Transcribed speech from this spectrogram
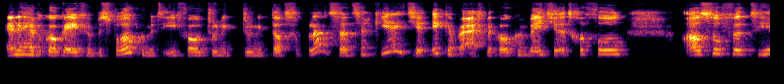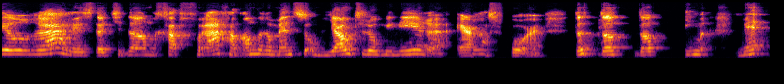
En dat heb ik ook even besproken met Ivo toen ik, toen ik dat geplaatst had. zeg ik, jeetje, ik heb eigenlijk ook een beetje het gevoel alsof het heel raar is dat je dan gaat vragen aan andere mensen om jou te nomineren ergens voor. Dat, dat, dat me-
